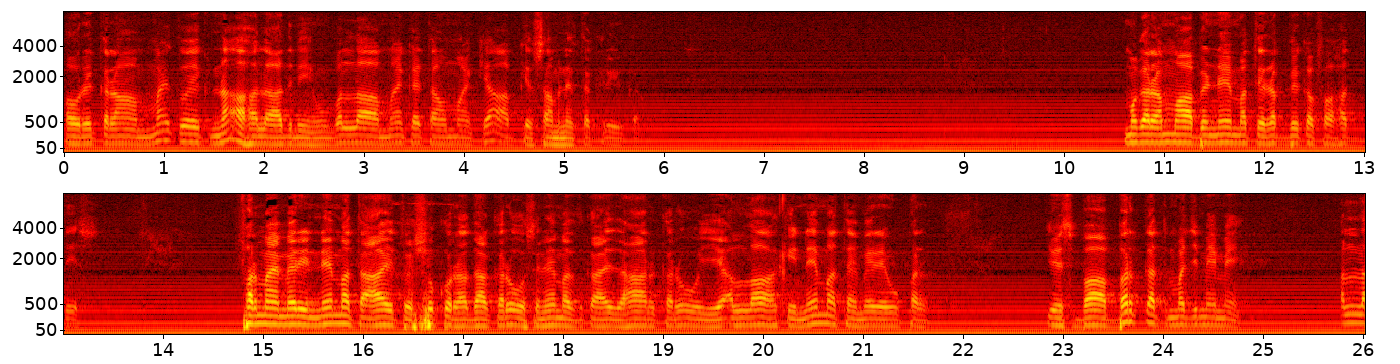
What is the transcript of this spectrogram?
اور اکرام، میں تو ایک نااہل آدمی ہوں۔ واللہ، میں کہتا ہوں، میں کیا آپ کے سامنے تقریر کروں؟ مگر اما بنعمت رب کا فحدث۔ فرمائے، میری نعمت آئے تو شکر ادا کرو، اس نعمت کا اظہار کرو۔ یہ اللہ کی نعمت ہے میرے اوپر، جو اس با برکت مجمع میں اللہ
